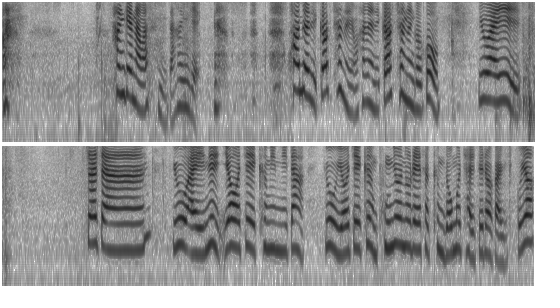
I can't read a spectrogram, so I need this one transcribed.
한개 남았습니다. 한개. 화면이 꽉 차네요. 화면이 꽉 차는 거고 이 아이 짜잔. 요 아이는 여제 금입니다 요 여제금 복륜으로 금 너무 잘 들어가 있고요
